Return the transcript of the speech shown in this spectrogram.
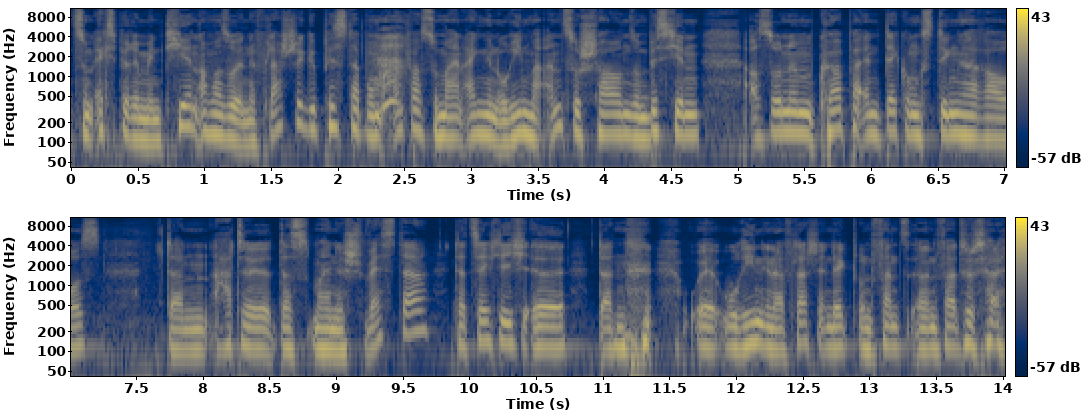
zum Experimentieren auch mal so in eine Flasche gepisst habe, um einfach so meinen eigenen Urin mal anzuschauen, so ein bisschen aus so einem Körperentdeckungsding heraus. Dann hatte das meine Schwester tatsächlich äh, dann äh, Urin in der Flasche entdeckt und fand und war total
